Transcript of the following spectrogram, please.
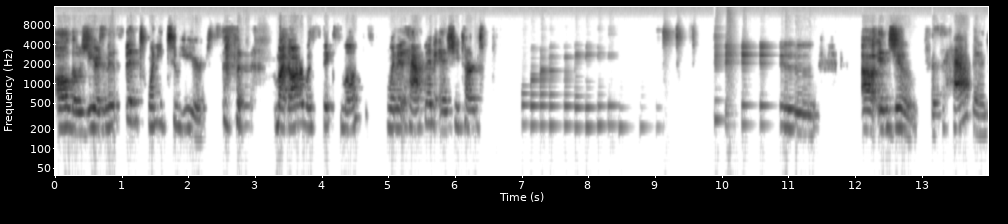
all those years, and it's been 22 years. My daughter was six months when it happened, and she turned 22 uh, in June. It's happened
